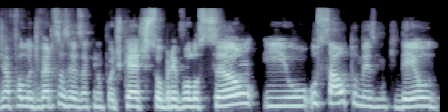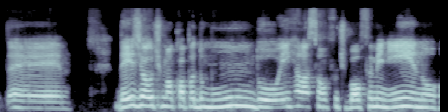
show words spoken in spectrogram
já falou diversas vezes aqui no podcast sobre a evolução e o, o salto mesmo que deu é, desde a última Copa do Mundo em relação ao futebol feminino.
